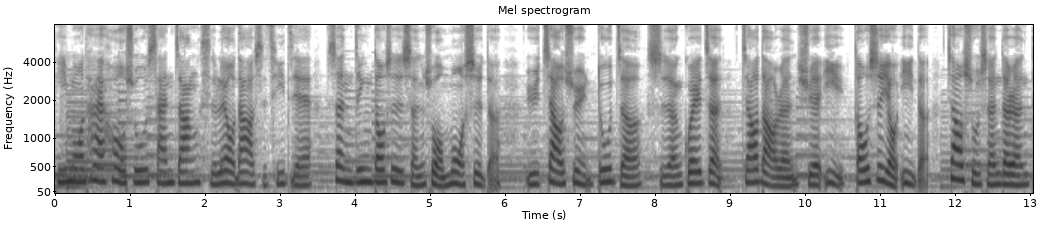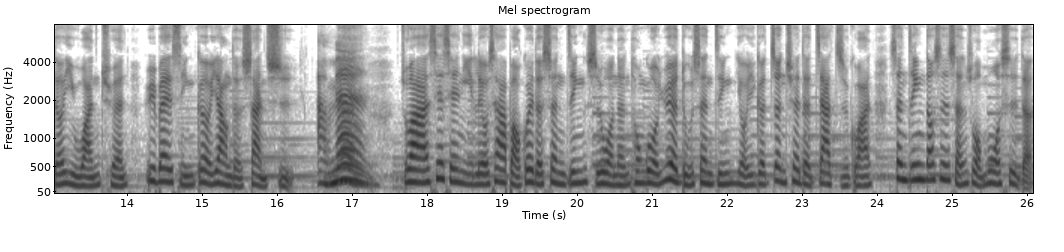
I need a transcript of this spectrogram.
提摩太后书三章十六到十七节，圣经都是神所默示的，于教训、督责、使人归正、教导人学义，都是有益的，叫属神的人得以完全，预备行各样的善事。阿门。主啊，谢谢你留下宝贵的圣经，使我能通过阅读圣经有一个正确的价值观。圣经都是神所默示的，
